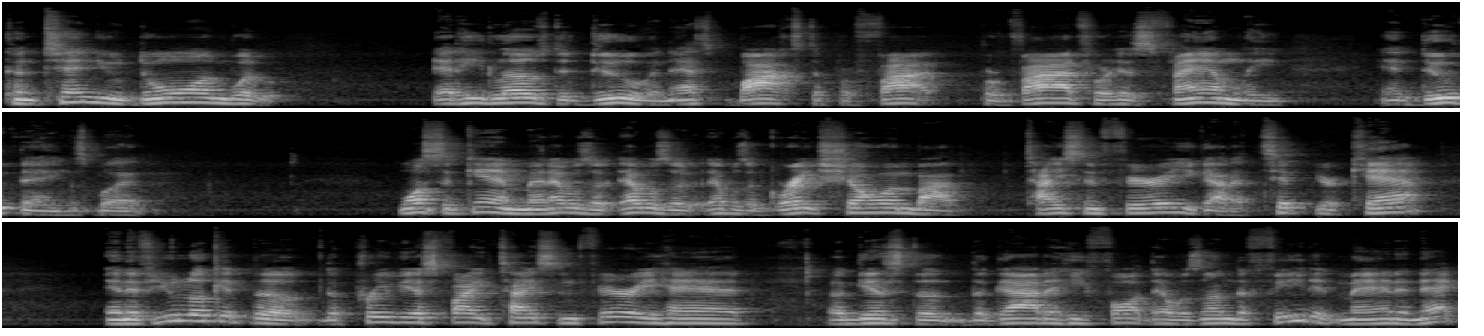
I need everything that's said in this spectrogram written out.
continue doing what that he loves to do, and that's box to provide provide for his family and do things. But once again, man, that was a that was a that was a great showing by Tyson Fury. You got to tip your cap. And if you look at the the previous fight Tyson Fury had against the the guy that he fought that was undefeated, man, and that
